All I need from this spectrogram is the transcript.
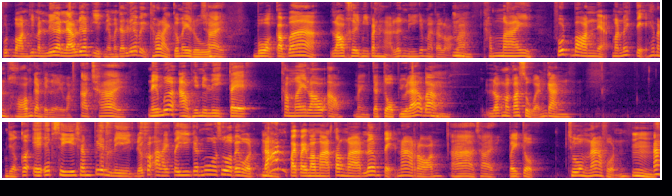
ฟุตบอลที่มันเลื่อนแล้วเลื่อนอีกเนี่ยมันจะเลื่อนไปอีกเท่าไหร่ก็ไม่รู้ ใช่ บวกกับว่าเราเคยมีปัญหาเรื่องนี้กันมาตลอดว่าอืมทำไมฟุตบอลเนี่ยมันไม่เตะให้มันพร้อมกันไปเลยวะอะใช่ ในเมื่ออ้าวพรีเมียร์ลีกเตะทำไมเราอ้าวมันจะจบอยู่แล้วบ้างอืมแล้วมันก็สวนกัน เดี๋ยวก็ AFC แชมเปี้ยนลีกเดี๋ยวก็อะไรตีกันมั่วซั่วไปหมดด้านไปไปมามาต้องมาเริ่มเตะหน้าร้อน อ่าใช่ ไปจบช่วงหน้าฝนอืมอะ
